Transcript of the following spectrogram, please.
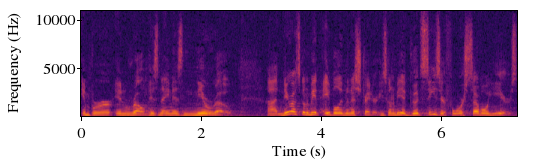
emperor in Rome. His name is Nero. Uh, Nero's going to be an able administrator. He's going to be a good Caesar for several years.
